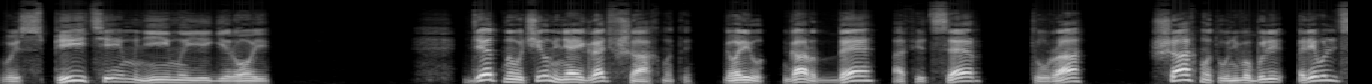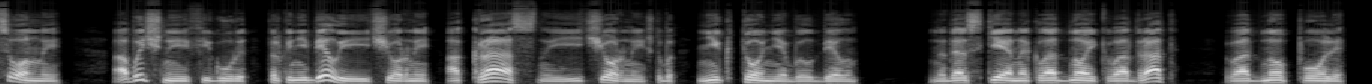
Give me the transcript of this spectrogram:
Вы спите, мнимые герои. Дед научил меня играть в шахматы. Говорил «гарде», «офицер», «тура». Шахматы у него были революционные, обычные фигуры, только не белые и черные, а красные и черные, чтобы никто не был белым. На доске накладной квадрат в одно поле.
